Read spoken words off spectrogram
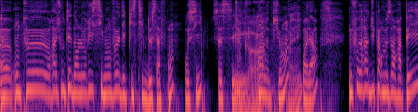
Euh, on peut rajouter dans le riz si l'on veut des pistils de safran aussi. Ça c'est en option. Oui. Voilà. Nous faudra du parmesan râpé,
